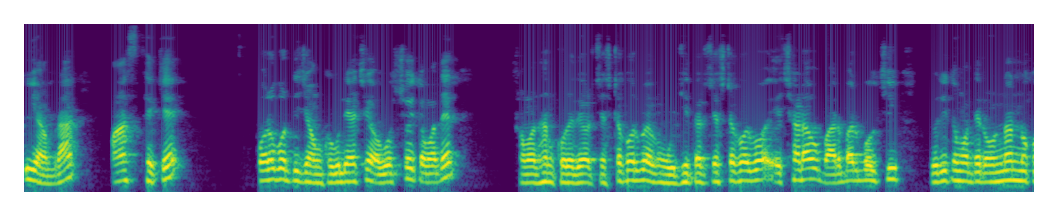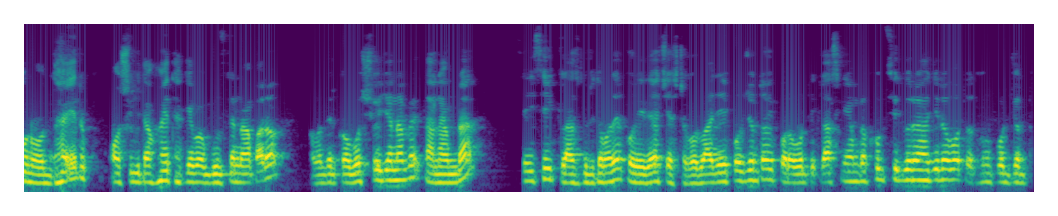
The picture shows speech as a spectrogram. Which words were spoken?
টু আমরা পাঁচ থেকে পরবর্তী যে অঙ্কগুলি আছে, অবশ্যই তোমাদের সমাধান করে দেওয়ার চেষ্টা করব এবং বুঝিয়ে দেওয়ার চেষ্টা করব। এছাড়াও বারবার বলছি, যদি তোমাদের অন্যান্য কোনো অধ্যায়ের অসুবিধা হয়ে থাকে বা বুঝতে না পারো, আমাদেরকে অবশ্যই জানাবে। তাহলে আমরা সেই সেই ক্লাসগুলি তোমাদের করিয়ে দেওয়ার চেষ্টা করব। আজ এই পর্যন্ত ওই পরবর্তী ক্লাস নিয়ে আমরা খুব শীঘ্রই হাজির হব। ততক্ষণ পর্যন্ত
